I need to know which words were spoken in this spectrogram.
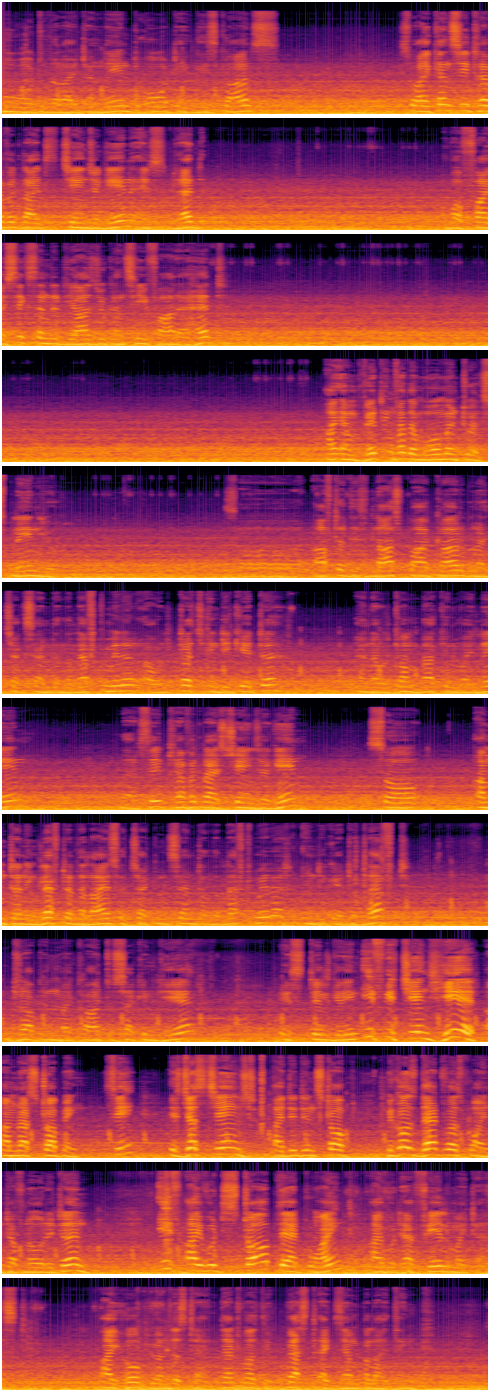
move over to the right hand lane to overtake these cars. So I can see traffic lights change again. It's red. About 5 600 yards you can see far ahead. I am waiting for the moment to explain you after this last park car I'm gonna check send in the left mirror. I will touch indicator and I will come back in my lane. That's it. Traffic lights change again. So I'm turning left at the light so checking on the left mirror indicator left. Dropping my car to second gear. It's still green. If it change here I'm not stopping. See? It's just changed. I didn't stop because that was point of no return. If I would stop that point, I would have failed my test. I hope you understand. That was the best example, I think.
